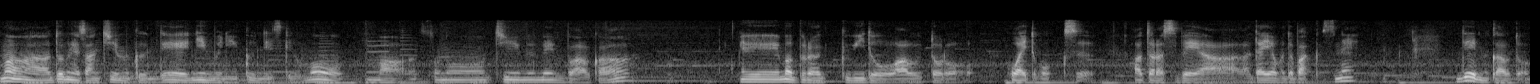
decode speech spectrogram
まあドミノさんチーム組んで任務に行くんですけどもまあそのチームメンバーがえーまあ、ブラックウィドウ、アウトロー、ホワイトボックス、アトラスベア、ダイヤモンドバックですね。で、向かうと。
